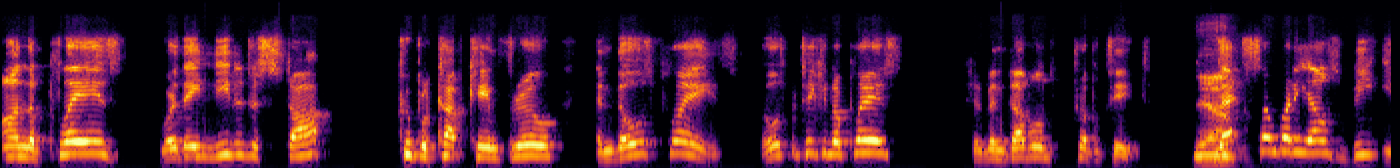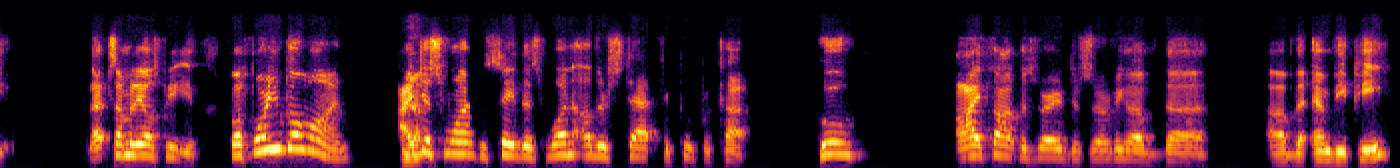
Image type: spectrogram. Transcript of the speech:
on the plays where they needed to stop, Cooper Kupp came through, and those plays, those particular plays, should have been doubled, triple teamed. Yeah. Let somebody else beat you. Let somebody else beat you. Before you go on, yeah. I just wanted to say this one other stat for Cooper Kupp, who I thought was very deserving of the of the MVP.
